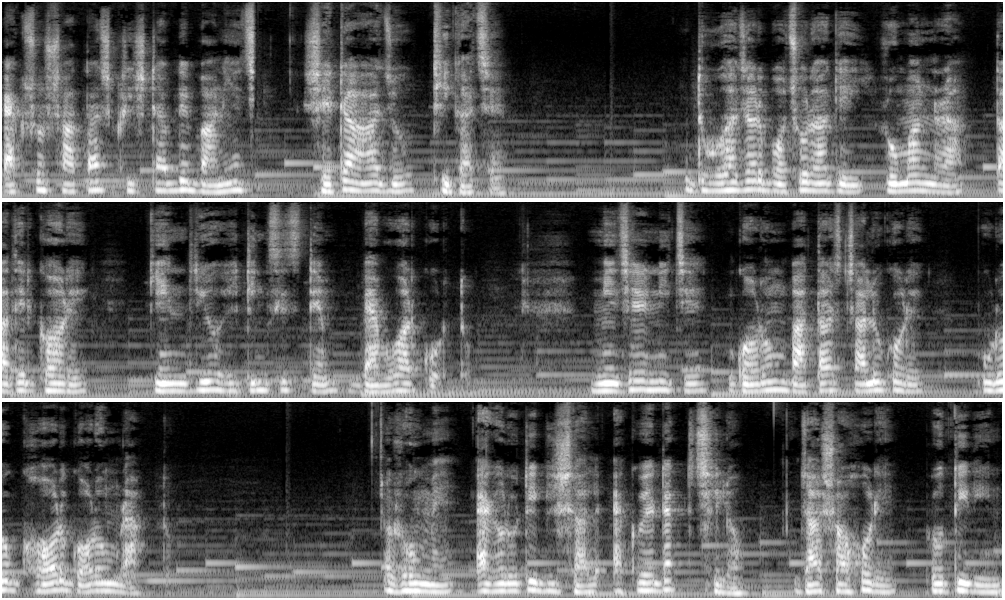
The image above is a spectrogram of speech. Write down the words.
একশো সাতাশ খ্রিস্টাব্দে বানিয়েছে, সেটা আজও ঠিক আছে। দু হাজার বছর আগেই রোমানরা তাদের ঘরে কেন্দ্রীয় হিটিং সিস্টেম ব্যবহার করত। মেঝের নিচে গরম বাতাস চালু করে পুরো ঘর গরম রাখত। রোমে এগারোটি বিশাল অ্যাকুয়াডাক্ট ছিল, যা শহরে প্রতিদিন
